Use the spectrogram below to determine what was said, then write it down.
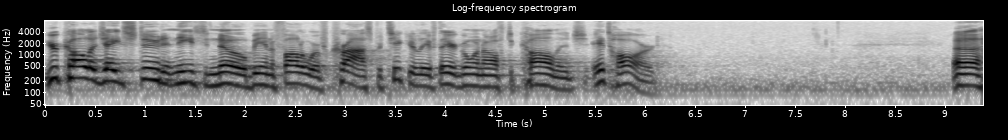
Your college age student needs to know being a follower of Christ, particularly if they're going off to college, it's hard. Uh,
